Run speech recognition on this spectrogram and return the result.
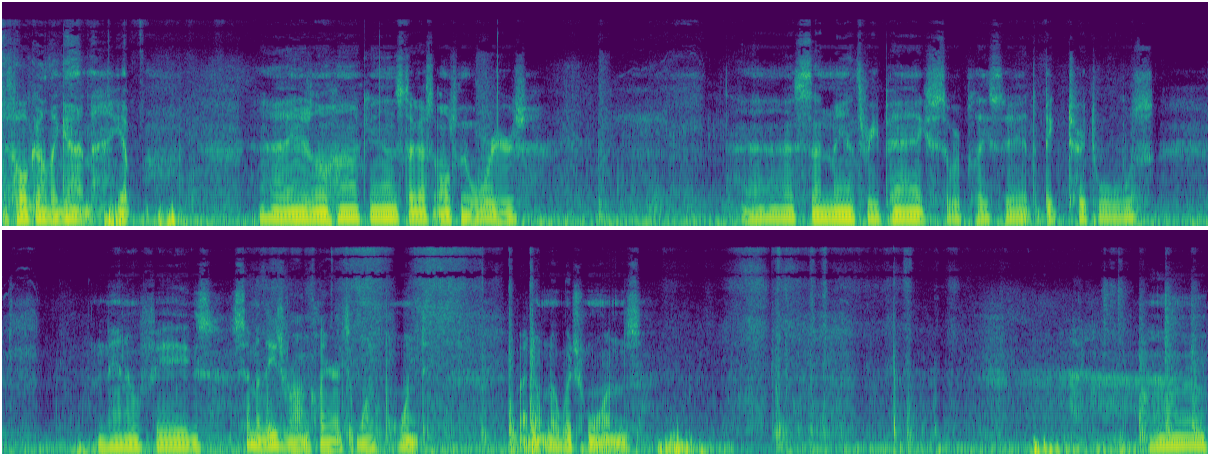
Is Hulk all they got? Yep. Uh, Angelo Dawkins. Still got some Ultimate Warriors. Uh, Sunman 3 packs. Sword playset. The Big Turtles. Nano Figs. Some of these were on clearance at one point. I don't know which ones. Um,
